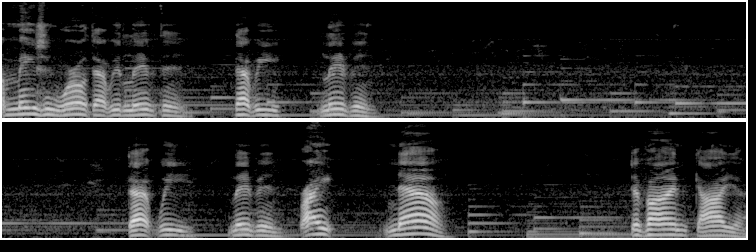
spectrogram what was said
amazing world that we lived in, that we live in. that we live in right now. Divine Gaia.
